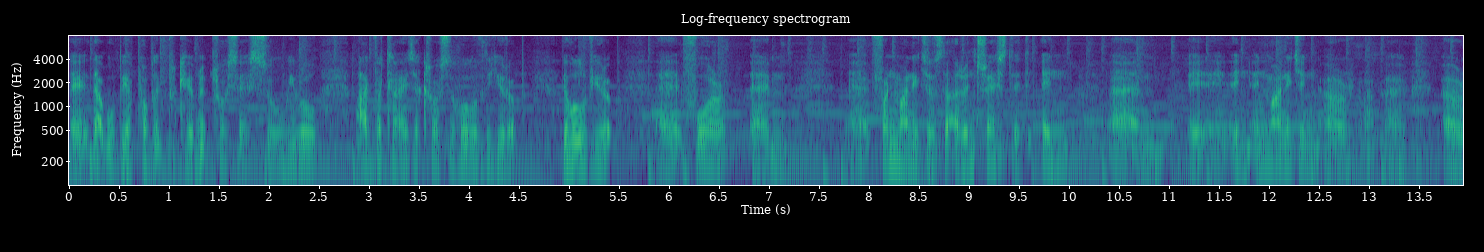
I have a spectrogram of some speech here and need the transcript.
Uh, that will be a public procurement process, so we will advertise across the whole of the Europe, the whole of Europe, uh, for um, uh, fund managers that are interested in um, in, in, managing our our, our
